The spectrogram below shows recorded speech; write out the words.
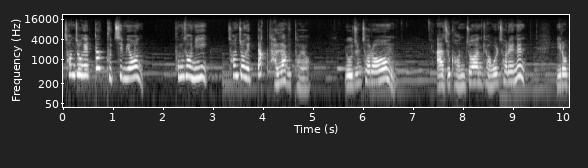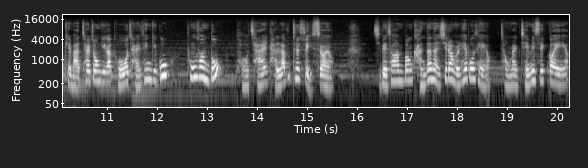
천종에 딱 붙이면 풍선이 천종에 딱 달라붙어요. 요즘처럼 아주 건조한 겨울철에는 이렇게 마찰 전기가 더 잘 생기고 풍선도 더 잘 달라붙을 수 있어요. 집에서 한번 간단한 실험을 해보세요. 정말 재밌을 거예요.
